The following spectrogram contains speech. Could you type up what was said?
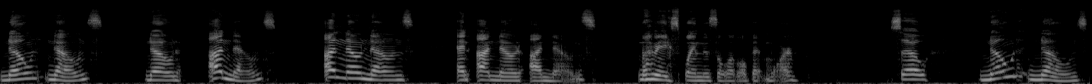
known knowns, known unknowns, unknown knowns, and unknown unknowns. Let me explain this a little bit more. So, known knowns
